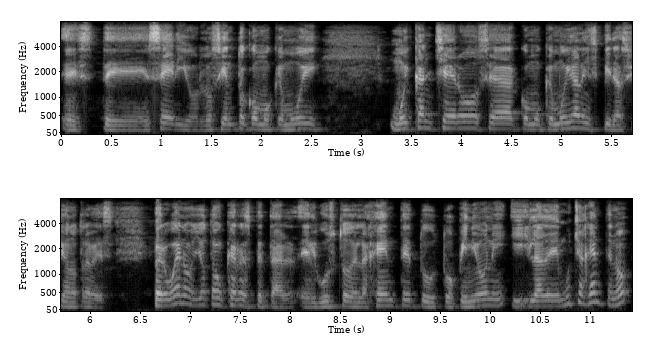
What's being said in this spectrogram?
este, serio, lo siento como que muy, muy canchero, o sea, como que muy a la inspiración otra vez. Pero bueno, yo tengo que respetar el gusto de la gente, tu, tu opinión y, y, la de mucha gente, ¿no?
